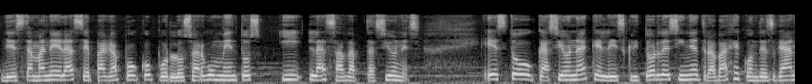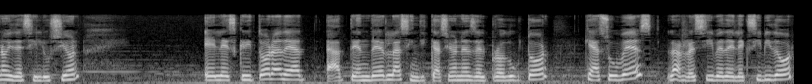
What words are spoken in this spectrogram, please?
De esta manera se paga poco por los argumentos y las adaptaciones. Esto ocasiona que el escritor de cine trabaje con desgano y desilusión el escritor ha de atender las indicaciones del productor, que a su vez las recibe del exhibidor.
